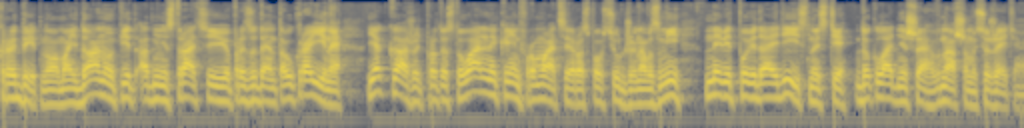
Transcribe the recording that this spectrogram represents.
кредитного майдану під адміністрацією президента України. Як кажуть протестувальники, інформація розповсюджена в змі не відповідає дійсності. Докладніше в нашому сюжеті.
